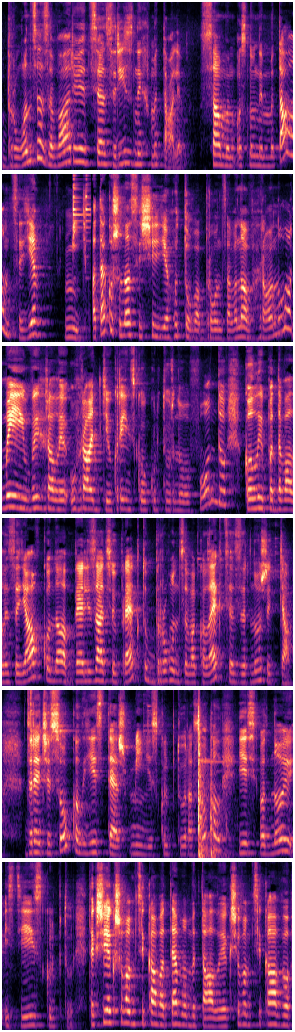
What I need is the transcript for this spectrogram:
Бронза заварюється з різних металів. Самим основним металом це є мідь. А також у нас ще є готова бронза. Вона в гранулах. Ми її виграли у гранті Українського культурного фонду, коли подавали заявку на реалізацію проекту Бронзова колекція Зерно життя. До речі, сокол є теж міні-скульптура. Сокол є одною із цієї скульптур. Так що, якщо вам цікава тема металу, якщо вам цікаво,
